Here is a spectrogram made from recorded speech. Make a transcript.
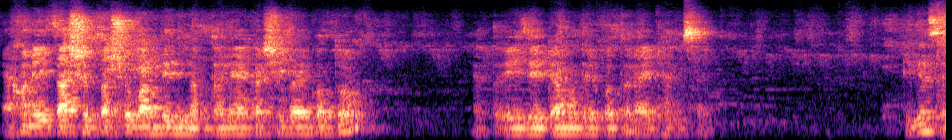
এখন এই চারশো চারশো বাদ দিয়ে দিলাম। তাহলে একাশি বাই কত? এত, এই যে এটা আমাদের কত? রাইট হ্যান্ড সাইড ঠিক আছে?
